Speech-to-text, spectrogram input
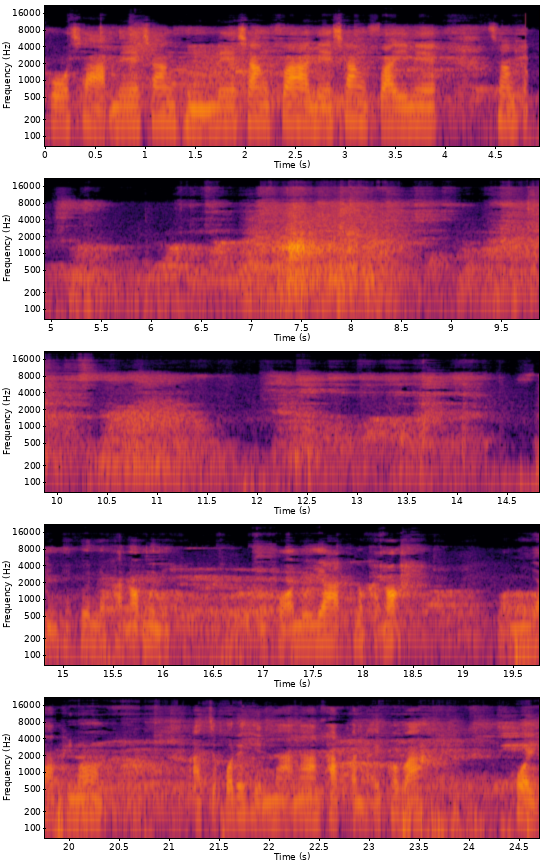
โกฉาบแน่ช่างหินแน่ช่างฟ้าแน่ช่างไฟแน่ช่างกับให้เพื่อนเนาะค่ะเนาะมือนี้ขออนุญาตเนาะค่ะเนาะขออนุญาตพี่น้อง อาจจะไ่ได้เห็นหนางานคักปันไดเพราะว่าข่อย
